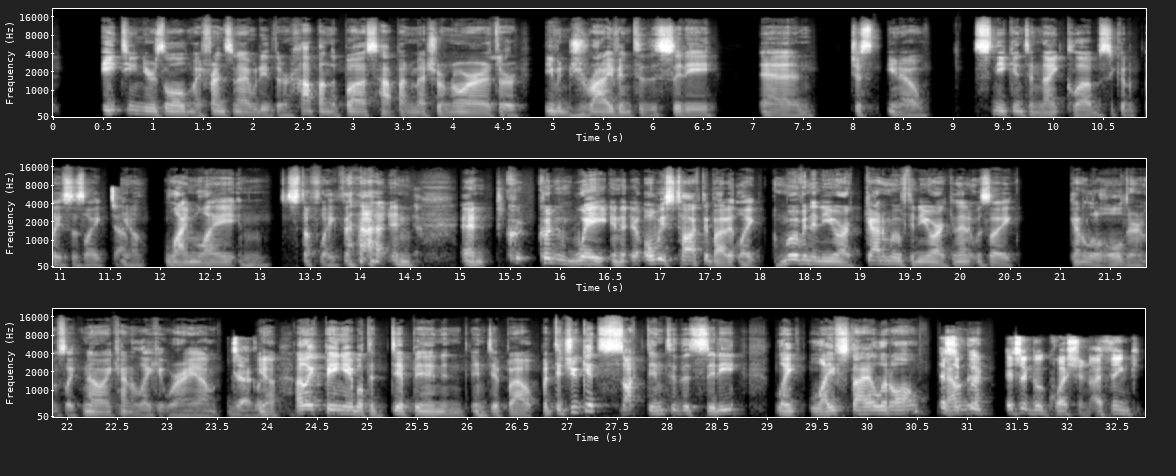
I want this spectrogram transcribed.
18 years old, my friends and I would either hop on the bus, hop on Metro North, or even drive into the city and just you know sneak into nightclubs. You go to places like Yeah. you know Limelight and stuff like that, and Yeah. and cou- couldn't wait. And it always talked about it like I'm moving to New York, got to move to New York. And then it was like got a little older, and it was like no, I kind of like it where I am. Exactly. You know, I like being able to dip in and, and dip out. But did you get sucked into the city like lifestyle at all It's a down there? good. It's a good question. I think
